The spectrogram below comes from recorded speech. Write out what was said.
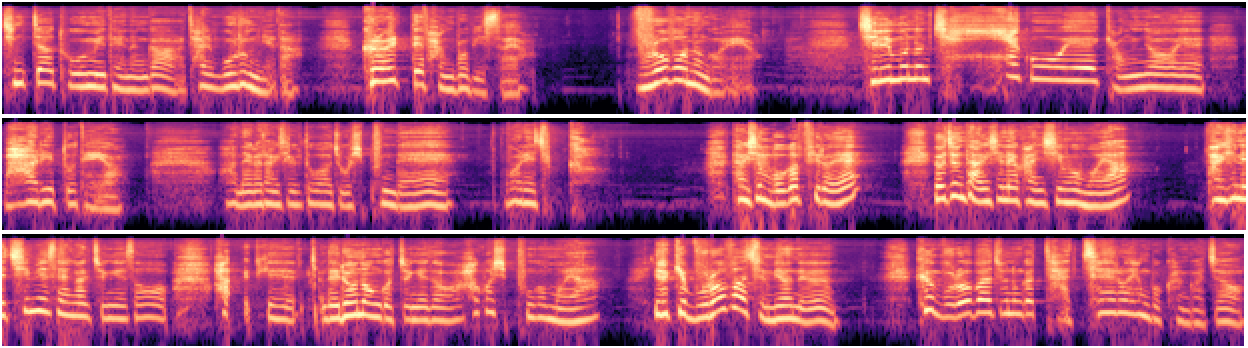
진짜 도움이 되는가 잘 모릅니다. 그럴 때 방법이 있어요. 물어보는 거예요. 질문은 최고의 격려의 말이 또 돼요. 아, 내가 당신을 도와주고 싶은데 뭘 해줄까? 당신 뭐가 필요해? 요즘 당신의 관심은 뭐야? 당신의 취미 생활 중에서 하, 이렇게 내려놓은 것 중에서 하고 싶은 건 뭐야? 이렇게 물어봐 주면은 그 물어봐 주는 것 자체로 행복한 거죠.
